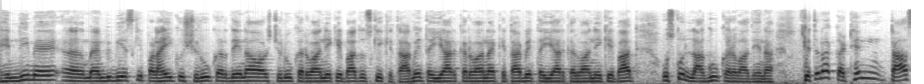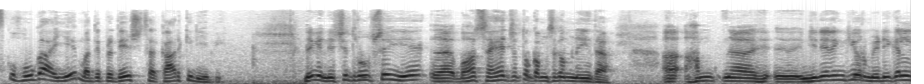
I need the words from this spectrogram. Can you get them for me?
हिंदी में एमबीबीएस की पढ़ाई को शुरू कर देना और शुरू करवाने के बाद उसकी किताबें तैयार करवाना किताबें तैयार करवाने के बाद उसको लागू करवा देना। कितना कठिन टास्क होगा ये मध्य प्रदेश सरकार के लिए भी? देखिए निश्चित रूप से ये बहुत सहज तो कम से कम नहीं था। हम इंजीनियरिंग की और मेडिकल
